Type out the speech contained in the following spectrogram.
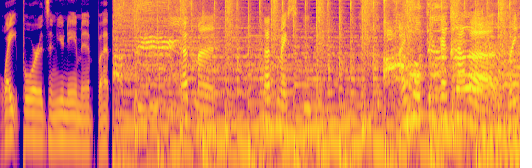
whiteboards and you name it but that's my that's my scoop I hope you guys have a great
